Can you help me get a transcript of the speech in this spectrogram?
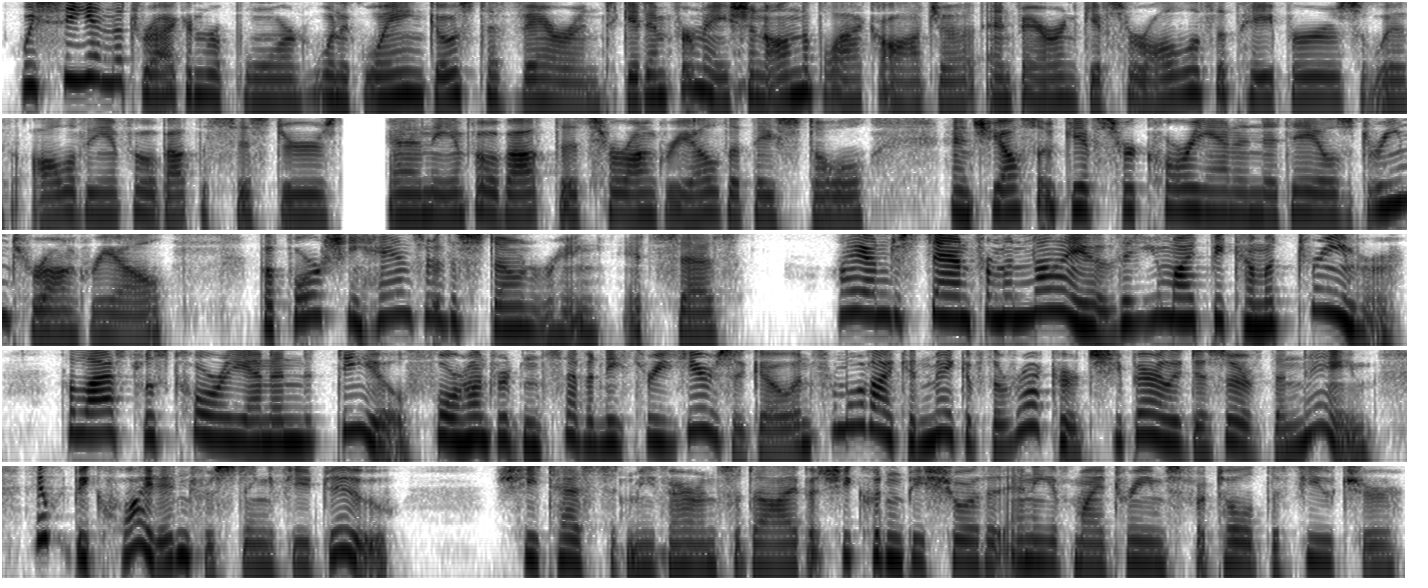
We see in The Dragon Reborn when Egwene goes to Verin to get information on the Black Ajah, and Verin gives her all of the papers with all of the info about the sisters and the info about the ter'angreal that they stole, and she also gives her Corianin Nedeal's dream ter'angreal, before she hands her the stone ring, it says, I understand from Anaiya that you might become a dreamer. The last was Corianin Nedeal, 473 years ago, and from what I can make of the records, she barely deserved the name. It would be quite interesting if you do. She tested me, Verin Sedai, but she couldn't be sure that any of my dreams foretold the future.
